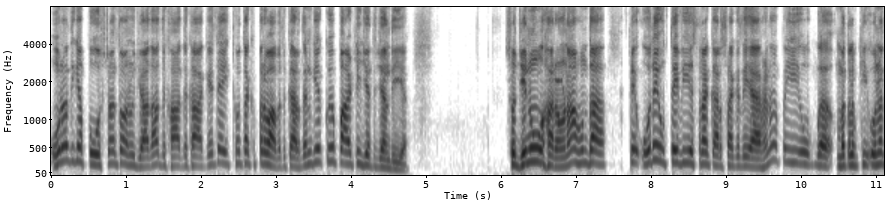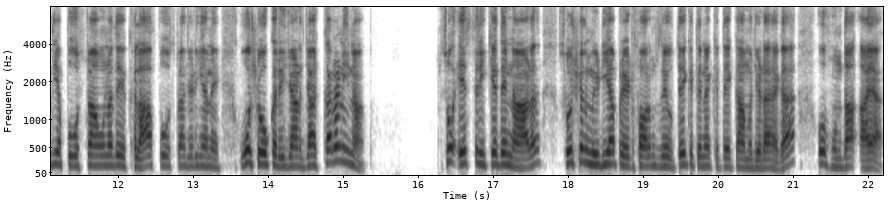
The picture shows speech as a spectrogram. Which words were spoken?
ਉਹਨਾਂ ਦੀਆਂ ਪੋਸਟਾਂ ਤੁਹਾਨੂੰ ਜ਼ਿਆਦਾ ਦਿਖਾ ਦਿਖਾ ਕੇ ਤੇ ਇੱਥੋਂ ਤੱਕ ਪ੍ਰਭਾਵਿਤ ਕਰ ਦੇਣਗੇ ਕੋਈ ਪਾਰਟੀ ਜਿੱਤ ਜਾਂਦੀ ਆ। ਸੋ ਜਿਹਨੂੰ ਹਰਾਉਣਾ ਹੁੰਦਾ ਤੇ ਉਹਦੇ ਉੱਤੇ ਵੀ ਇਸ ਤਰ੍ਹਾਂ ਕਰ ਸਕਦੇ ਆ, ਹਨਾ? ਭਈ ਉਹ ਮਤਲਬ ਕਿ ਉਹਨਾਂ ਦੀਆਂ ਪੋਸਟਾਂ, ਉਹਨਾਂ ਦੇ ਖਿਲਾਫ ਪੋਸਟਾਂ ਜਿਹੜੀਆਂ ਨੇ, ਉਹ ਸ਼ੋਅ ਕਰੀ ਜਾਣ ਜਾਂ ਕਰਨ ਹੀ ਨਾ। ਸੋ ਇਸ ਤਰੀਕੇ ਦੇ ਨਾਲ ਸੋਸ਼ਲ ਮੀਡੀਆ ਪਲੇਟਫਾਰਮਸ ਦੇ ਉੱਤੇ ਕਿਤੇ ਨਾ ਕਿਤੇ ਕੰਮ ਜਿਹੜਾ ਹੈਗਾ, ਉਹ ਹੁੰਦਾ ਆਇਆ।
